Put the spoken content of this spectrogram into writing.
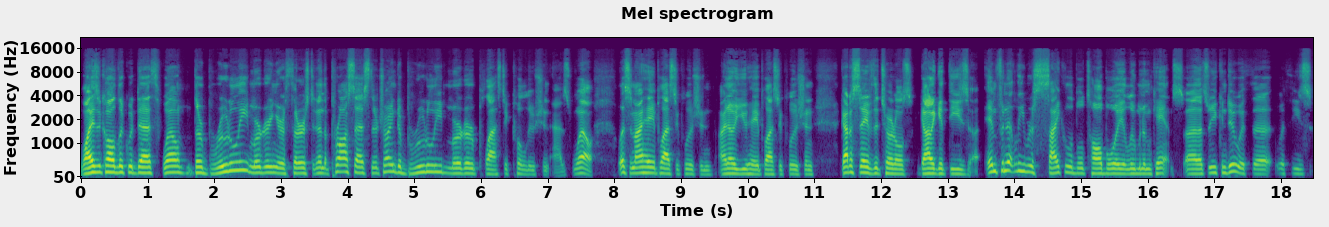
Why is it called liquid death? Well, they're brutally murdering your thirst. And in the process, they're trying to brutally murder plastic pollution as well. Listen, I hate plastic pollution. I know you hate plastic pollution. Got to save the turtles. Got to get these uh, infinitely recyclable tall boy aluminum cans. Uh, that's what you can do with the with these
